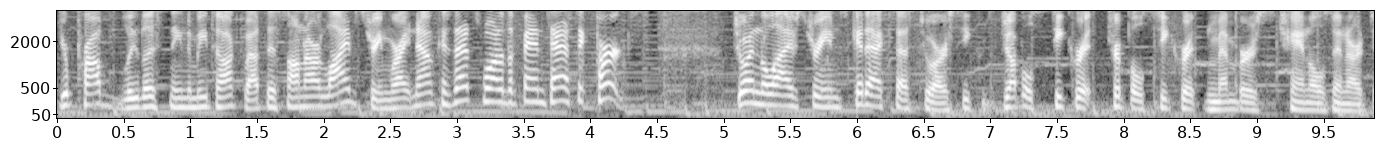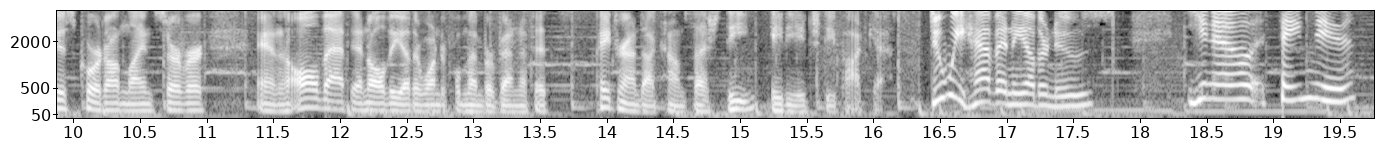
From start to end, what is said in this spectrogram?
you're probably listening to me talk about this on our live stream right now because that's one of the fantastic perks. Join the live streams, get access to our secret, double secret, triple secret members channels in our Discord online server, and all that and all the other wonderful member benefits. Patreon.com slash the ADHD podcast. Do we have any other news? You know, same news,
